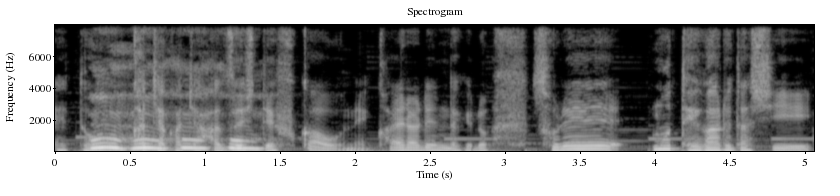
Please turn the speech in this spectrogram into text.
えっとうんうんうんうん、カチャカチャ外して負荷をね、変えられるんだけど、それも手軽だし、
